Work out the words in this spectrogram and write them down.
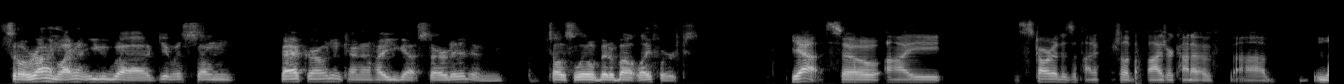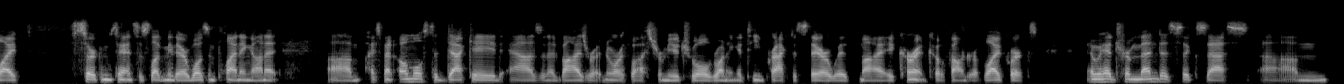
So Ron, why don't you uh, give us some background and kind of how you got started and tell us a little bit about LifeWorks. Yeah, so I started as a financial advisor, kind of uh, life circumstances led me there, wasn't planning on it. Um, I spent almost a decade as an advisor at Northwestern Mutual, running a team practice there with my current co founder of LifeWorks. And we had tremendous success um,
